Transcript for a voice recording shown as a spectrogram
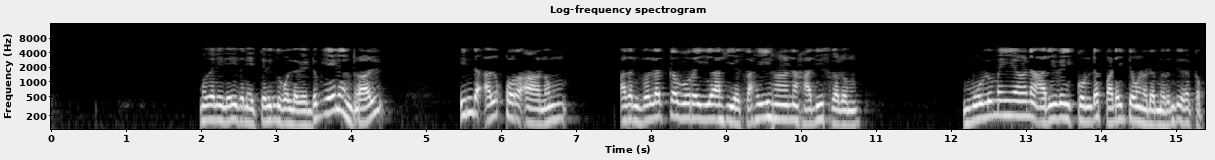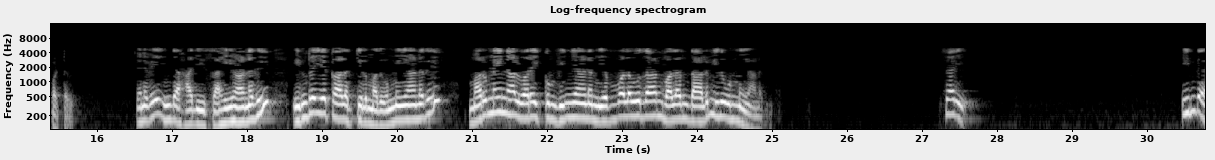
முதலிலே இதனை தெரிந்து கொள்ள வேண்டும். ஏனென்றால் இந்த அல் குர்ஆனும் அதன் விளக்க உரையாகிய சகிஹான ஹதீஸ்களும் முழுமையான அறிவை கொண்ட படைத்தவனிடமிருந்து இறக்கப்பட்டது. எனவே இந்த ஹதீஸ் சஹியானது இன்றைய காலத்திலும் அது உண்மையானது. மறுமை நாள் வரைக்கும் விஞ்ஞானம் எவ்வளவுதான் வளர்ந்தாலும் இது உண்மையானது. சரி. இந்த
